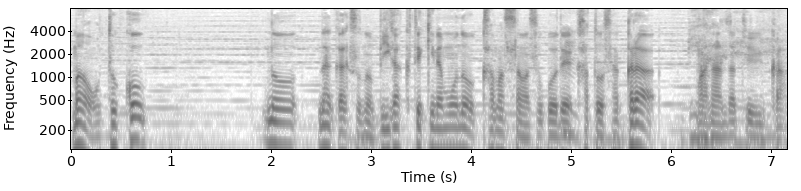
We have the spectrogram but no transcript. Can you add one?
まあ男のなんかその美学的なものを鎌田さんはそこでうん。加藤さんから美学学んだというか、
